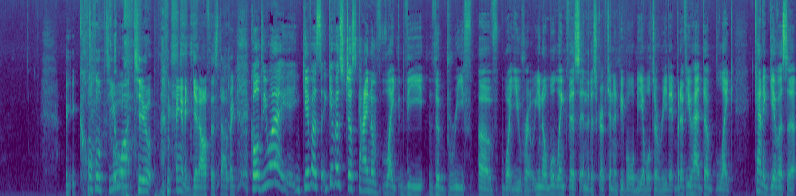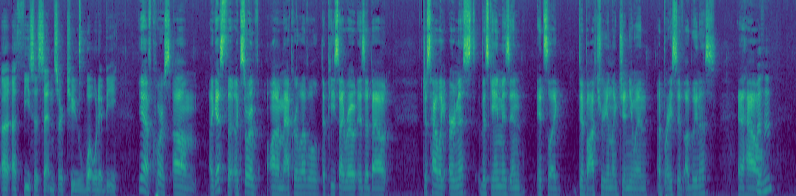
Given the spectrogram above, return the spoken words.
Cole, do you want to? I'm gonna get off this topic. Cole, do you want to give us give us just kind of like the the brief of what you wrote? You know, we'll link this in the description, and people will be able to read it. But if you had to like kind of give us a, a, a thesis sentence or two, what would it be? Yeah, of course. Um, I guess the like sort of on a macro level, the piece I wrote is about just how like earnest this game is in its like debauchery and like genuine abrasive ugliness and how mm-hmm.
